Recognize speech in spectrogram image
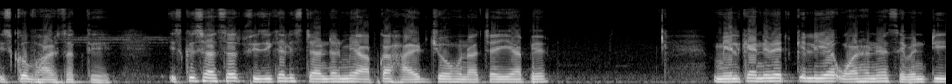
इसको भर सकते हैं। इसके साथ साथ फ़िज़िकल स्टैंडर्ड में आपका हाइट जो होना चाहिए यहाँ पे मेल कैंडिडेट के लिए 170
